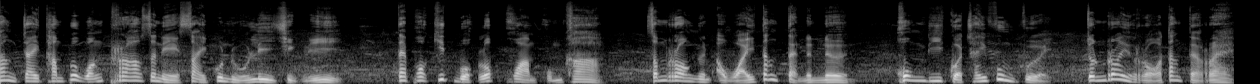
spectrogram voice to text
ตั้งใจทำเพื่อหวังพราวเสน่ห์ใส่กุหนูลี่ชิงลี่แต่พอคิดบวกลบความคุ้มค่า สำรองเงินเอาไว้ตั้งแต่เนิ่นๆ คงดีกว่าใช้ฟุ่มเฟือย จนร่อยหรอตั้งแต่แรก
